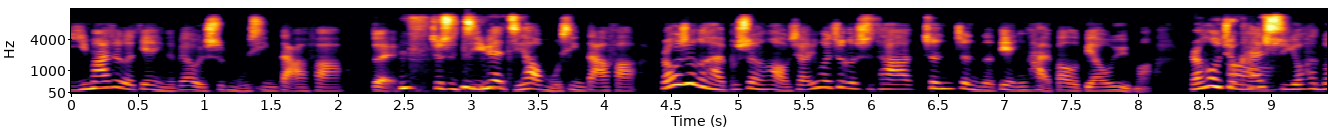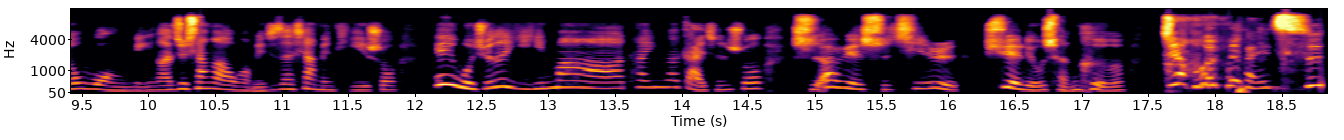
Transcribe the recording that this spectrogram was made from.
姨妈》这个电影的标语是母性大发，对，就是几月几号母性大发，然后这个还不是很好笑，因为这个是他真正的电影海报的标语嘛，然后就开哦始有很多网民啊，就香港的网民就在下面提议说，哎，我觉得姨妈啊，她应该改成说十二月十七日血流成河，这样会白痴，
